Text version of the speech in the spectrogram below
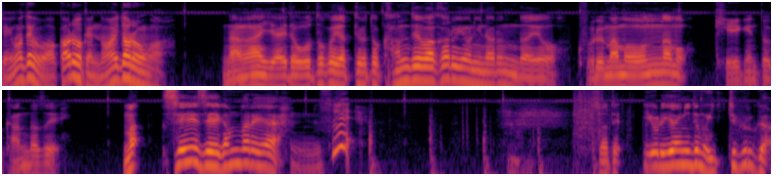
電話でわかるわけないだろうが。長い間男やってると勘でわかるようになるんだよ。車も女も経験と勘だぜ。ませいぜい頑張れや。うるせえ。さて寄り合いにでも行ってくるか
